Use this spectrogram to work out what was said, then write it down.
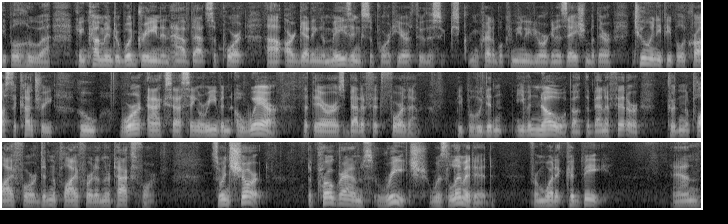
people who uh, can come into Wood Green and have that support uh, are getting amazing support here through this incredible community organization, but there are too many people across the country who weren't accessing or even aware that there is benefit for them. People who didn't even know about the benefit or couldn't apply for, didn't apply for it in their tax form. So in short, the program's reach was limited from what it could be. And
